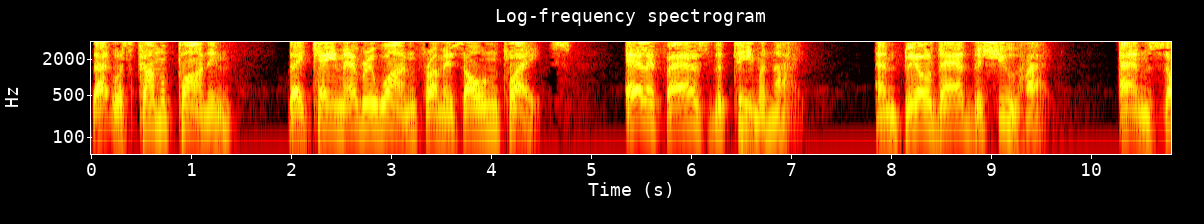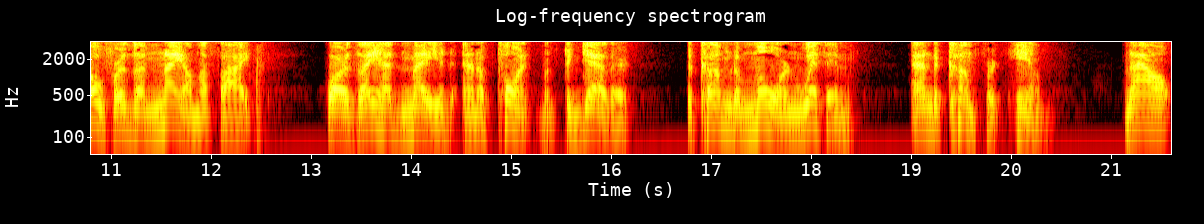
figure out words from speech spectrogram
that was come upon him, they came every one from his own place. Eliphaz the Temanite, and Bildad the Shuhite, and Zophar the Naamathite, for they had made an appointment together to come to mourn with him and to comfort him. Now,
